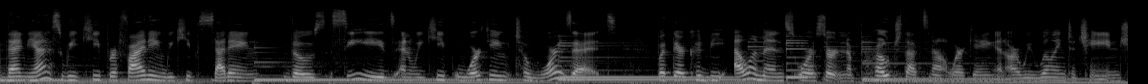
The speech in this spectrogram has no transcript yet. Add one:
then yes, we keep refining, we keep setting those seeds and we keep working towards it. But there could be elements or a certain approach that's not working, and are we willing to change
